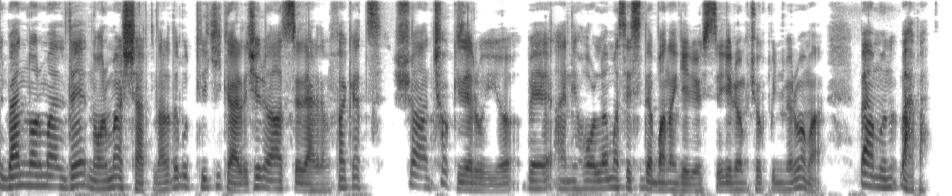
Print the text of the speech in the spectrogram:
Şimdi ben normalde normal şartlarda bu tilki kardeşi rahatsız ederdim. Fakat şu an çok güzel uyuyor ve hani horlama sesi de bana geliyor. Size geliyor mu çok bilmiyorum ama ben bunu bak bak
